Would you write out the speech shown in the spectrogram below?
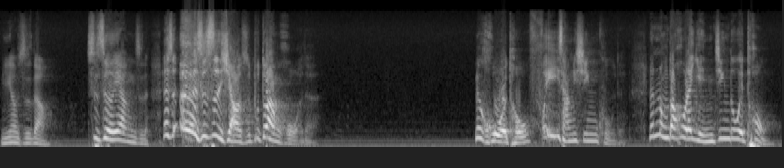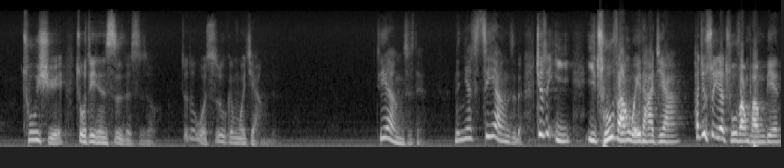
你要知道是这样子的，那是二十四小时不断火的，那火头非常辛苦的，那弄到后来眼睛都会痛，出血做这件事的时候，这是我师傅跟我讲的，这样子的，人家是这样子的，就是以以厨房为他家，他就睡在厨房旁边，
